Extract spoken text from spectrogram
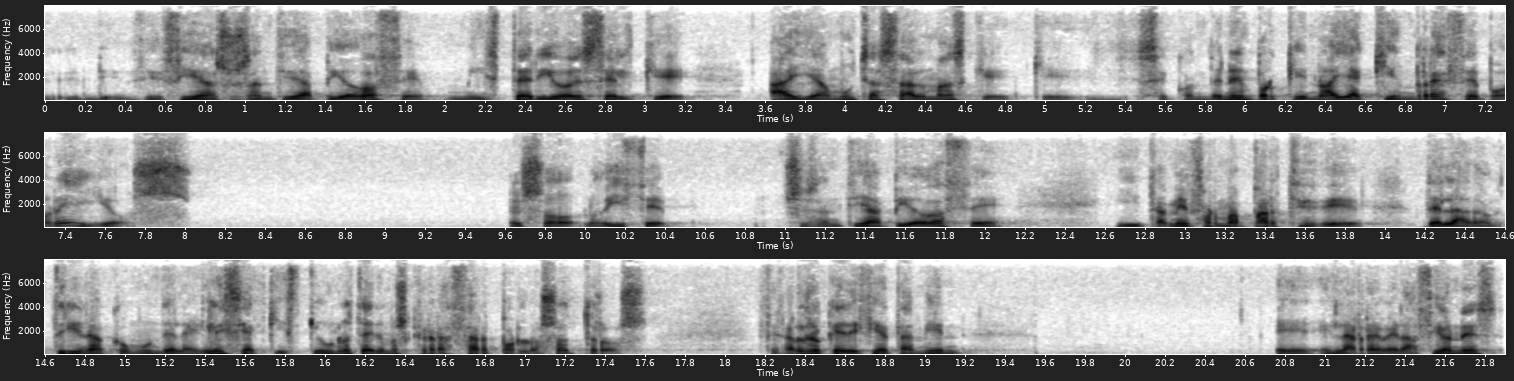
decía su santidad Pío XII, misterio es el que haya muchas almas que, se condenen porque no haya quien rece por ellos. Eso lo dice su santidad Pío XII y también forma parte de, la doctrina común de la Iglesia, que es que uno tenemos que rezar por los otros. Fijaros lo que decía también eh, en las revelaciones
